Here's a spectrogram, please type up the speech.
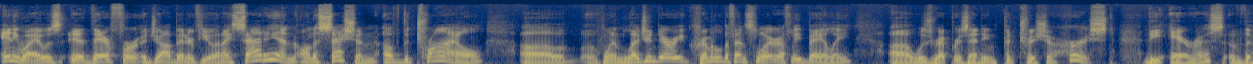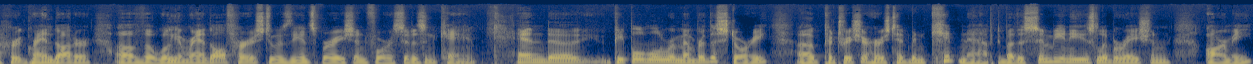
Anyway, I was uh, there for a job interview and I sat in on a session of the trial uh, when legendary criminal defense lawyer F. Lee Bailey uh, was representing Patricia Hearst, the heiress of the her granddaughter of uh, William Randolph Hearst, who was the inspiration for Citizen Kane. And uh, people will remember the story. Uh, Patricia Hearst had been kidnapped by the Symbionese Liberation Army.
